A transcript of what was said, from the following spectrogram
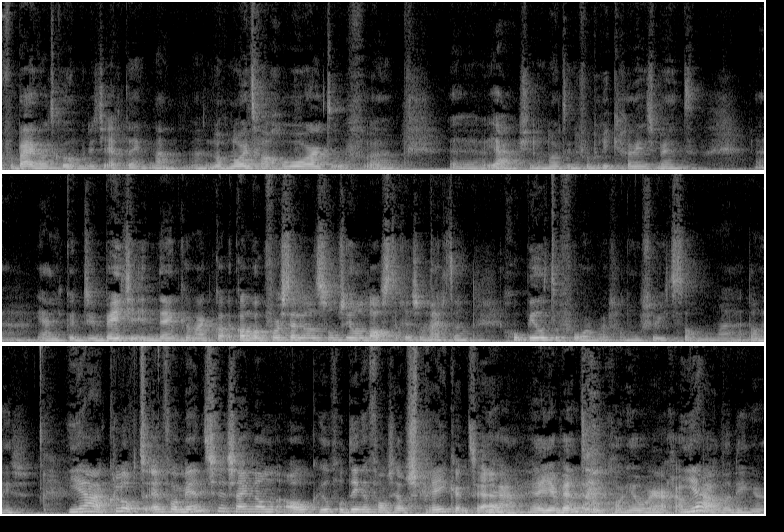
voorbij hoort komen. Dat je echt denkt, nou, nog nooit van gehoord. Of ja, als je nog nooit in de fabriek geweest bent. Uh, ja, je kunt er een beetje indenken, maar ik kan, ik kan, me ook voorstellen dat het soms heel lastig is om echt een goed beeld te vormen van hoe zoiets dan, uh, dan is. Ja, klopt. En voor mensen zijn dan ook heel veel dingen vanzelfsprekend. Hè? Ja, ja, je went ook gewoon heel erg aan ja. bepaalde dingen.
